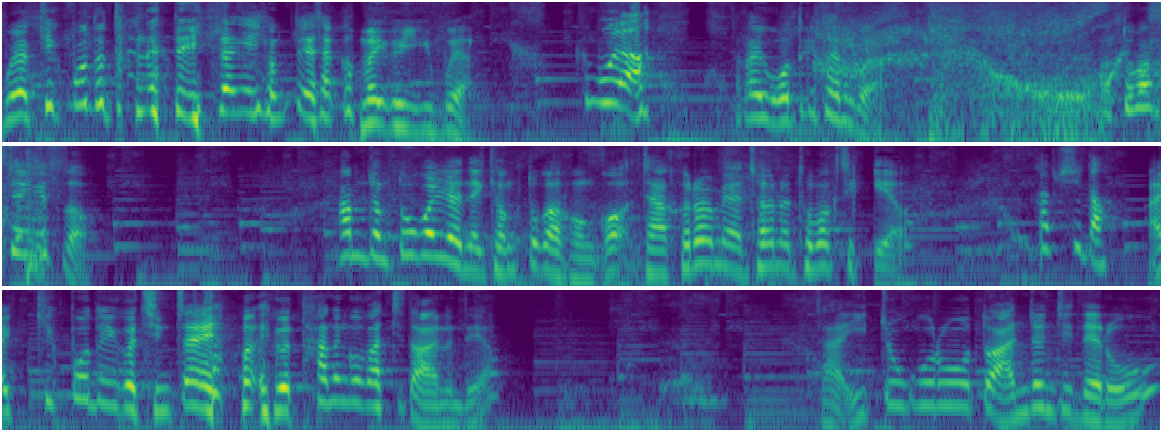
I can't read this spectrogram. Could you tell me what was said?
뭐야 킥보드 탔는데 이상해 형태 잠깐만 이거 이게 뭐야 그 뭐야? 아 이거 어떻게 타는 거야? 아, 도망쳐야겠어. 함정 또 걸렸네 경도가 건 거. 자 그러면 저는 도망칠게요. 갑시다. 아이 킥보드 이거 진짜예요? 이거 타는 거 같지도 않은데요? 자 이쪽으로 또 안전지대로.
